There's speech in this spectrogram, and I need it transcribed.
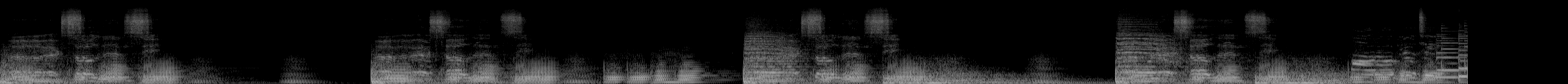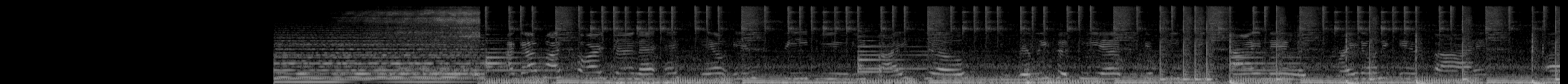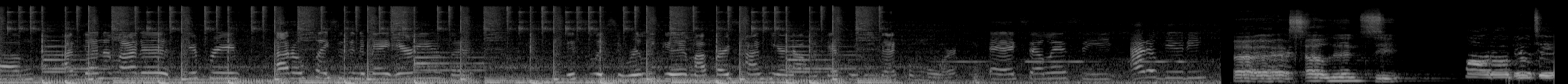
XLNC. XLNC. XLNC. XLNC. Auto beauty. Really hooked me up. You can see different auto places in the Bay Area, but this looks really good. My first time here, and I will definitely be back for more. XLNC Auto Beauty. XLNC. Auto beauty.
